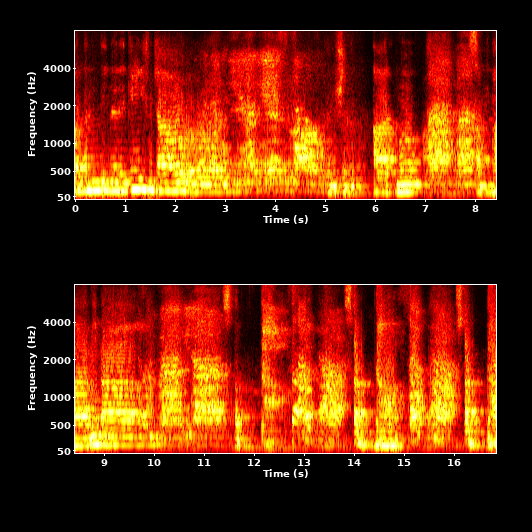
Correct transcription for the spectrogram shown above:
पतन्ति नरकेषु च। आत्म संभाविता। स्तब्धा। स्तब्धा। स्तब्धा।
